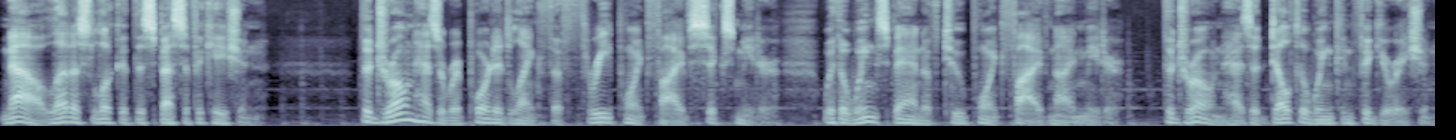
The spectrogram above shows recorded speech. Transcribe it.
Now let us look at the specification. The drone has a reported length of 3.56 meter with a wingspan of 2.59 meter. The drone has a delta wing configuration.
